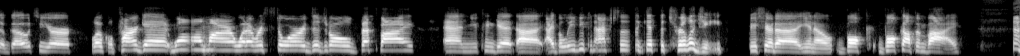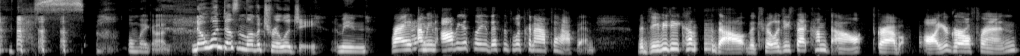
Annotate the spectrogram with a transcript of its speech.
So go to your local Target, Walmart, whatever store, digital, Best Buy, and you can get. Uh, I believe you can actually get the trilogy. Be sure to you know bulk bulk up and buy. Yes. oh my god. No one doesn't love a trilogy. I mean, Right? I mean, obviously, this is what's going to have to happen. The DVD comes out, the trilogy set comes out. Grab all your girlfriends,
